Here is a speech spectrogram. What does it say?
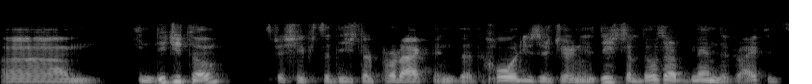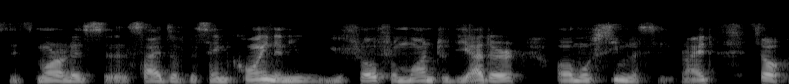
um, in digital, especially if it's a digital product and the whole user journey is digital, those are blended, right? It's, it's more or less uh, sides of the same coin and you, you flow from one to the other almost seamlessly, right? So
